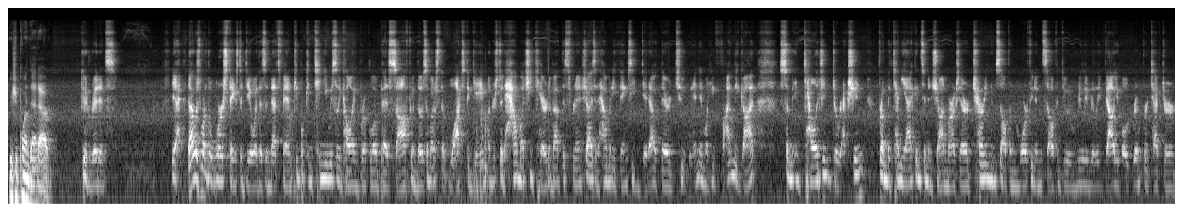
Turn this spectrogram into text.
we should point that out. Good riddance. Yeah, that was one of the worst things to deal with as a Nets fan. People continuously calling Brook Lopez soft when those of us that watched the game understood how much he cared about this franchise and how many things he did out there to win. And when he finally got some intelligent direction from the Kenny Atkinson and Sean Marks era, turning himself and morphing himself into a really, really valuable rim protector,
